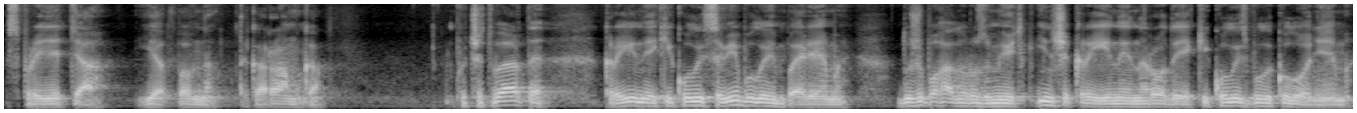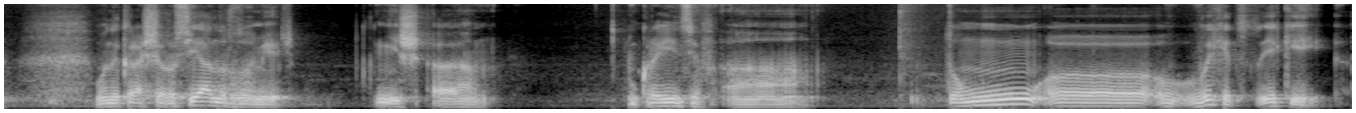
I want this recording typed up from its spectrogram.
сприйняття, є певна така рамка. По-четверте, країни, які колись самі були імперіями, дуже погано розуміють інші країни і народи, які колись були колоніями. Вони краще росіян розуміють, ніж е, українців. Е, тому е, вихід який? Е,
